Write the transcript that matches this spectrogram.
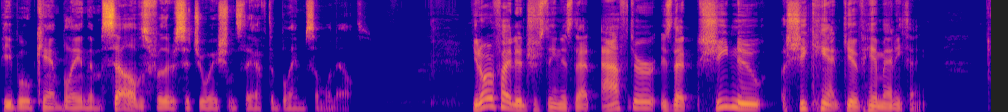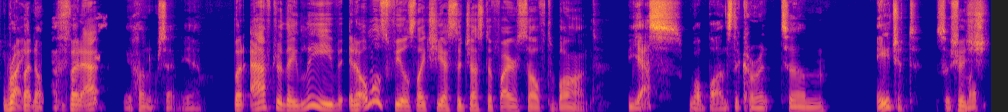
people who can't blame themselves for their situations. They have to blame someone else. You know what I find interesting is that after is that she knew she can't give him anything. Right. But no, but a- hundred percent. Yeah. but after they leave, it almost feels like she has to justify herself to Bond. Yes. Well, Bond's the current um, agent, so she Because must she-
